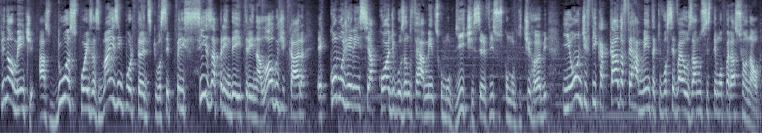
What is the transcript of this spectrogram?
Finalmente, as duas coisas mais importantes que você precisa aprender e treinar logo de cara é como gerenciar código usando ferramentas como Git, serviços como GitHub e onde fica cada ferramenta que você vai usar no sistema operacional.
